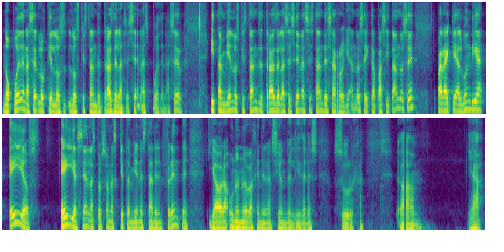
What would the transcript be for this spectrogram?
no pueden hacer lo que los, los, que están detrás de las escenas pueden hacer. Y también los que están detrás de las escenas están desarrollándose y capacitándose para que algún día ellos, ellas sean las personas que también están enfrente y ahora una nueva generación de líderes surja. Um, ya.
